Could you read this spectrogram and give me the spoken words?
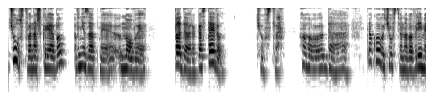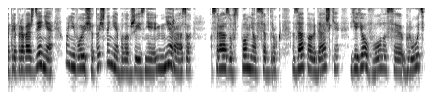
Чувство нашкрябал, внезапное, новое. Подарок оставил? Чувство. О, да. Такого чувственного времяпрепровождения у него еще точно не было в жизни ни разу. Сразу вспомнился вдруг запах Дашки, ее волосы, грудь,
